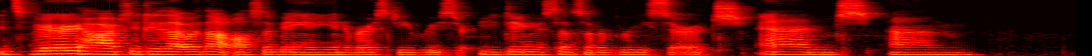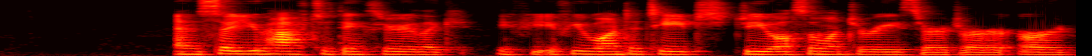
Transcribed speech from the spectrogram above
it's very hard to do that without also being a university research you're doing some sort of research. And um and so you have to think through like if you if you want to teach do you also want to research or or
